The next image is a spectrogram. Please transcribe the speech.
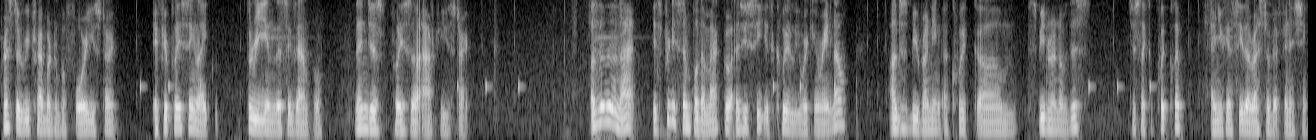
press the retry button before you start. If you're placing like 3 in this example, then just place them after you start. Other than that, it's pretty simple the macro. As you see, it's clearly working right now. I'll just be running a quick um, speed run of this, just like a quick clip, and you can see the rest of it finishing.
